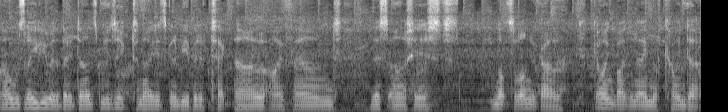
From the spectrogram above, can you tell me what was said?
I always leave you with a bit of dance music. Tonight it's going to be a bit of techno. I found this artist not so long ago going by the name of Kinda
